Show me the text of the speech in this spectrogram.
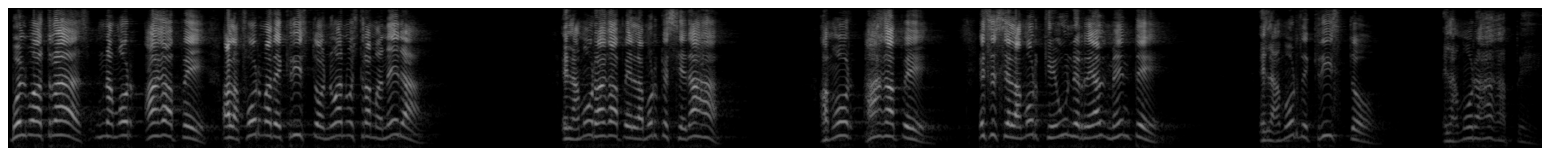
Vuelvo atrás. Un amor ágape a la forma de Cristo, no a nuestra manera. El amor ágape, el amor que se da. Amor ágape. Ese es el amor que une realmente. El amor de Cristo. El amor ágape.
